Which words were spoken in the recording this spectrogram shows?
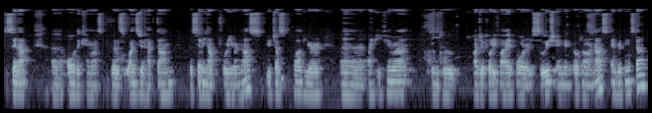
to set up uh, all the cameras because once you have done the setting up for your NAS, you just plug your uh, IP camera into RJ45 or switch and then go to our NAS, everything's done.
